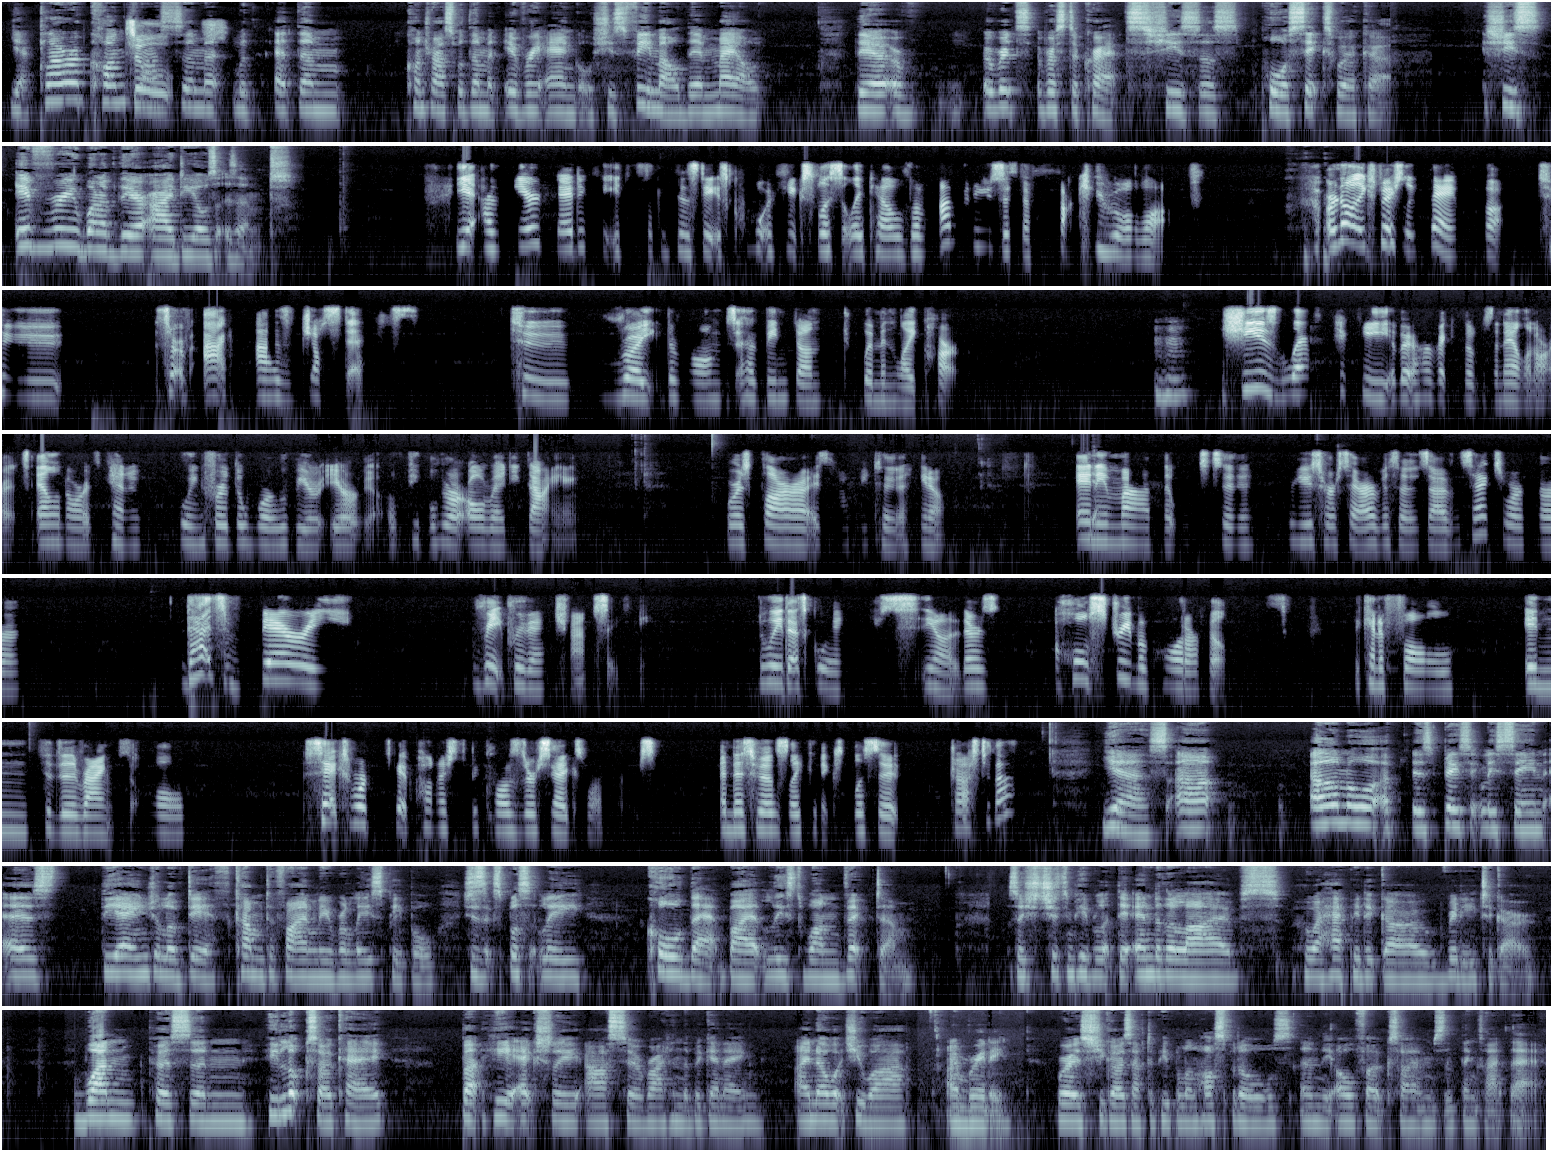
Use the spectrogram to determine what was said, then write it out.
Yeah, Clara contrasts so, them at, with at them contrasts with them at every angle. She's female, they're male, they're aristocrats. She's a poor sex worker. She's every one of their ideals isn't. Yeah, and they're dedicated to sticking to the status quo. And she explicitly tells them, "I'm going to use this to fuck you all up," or not especially them, but to sort of act as justice to right the wrongs that have been done to women like her. Mm-hmm. She is less picky about her victims than Eleanor is. Eleanor is kind of going for the worthier area of people who are already dying. Whereas Clara is happy to, you know, any yeah. man that wants to use her services as a sex worker, that's very rape revenge fantasy. The way that's going, you know, there's a whole stream of horror films that kind of fall into the ranks of sex workers get punished because they're sex workers. And this feels like an explicit contrast to that. Yes. Uh, Eleanor is basically seen as the angel of death come to finally release people. She's explicitly called that by at least one victim. So she's shooting people at the end of their lives who are happy to go, ready to go. One person, he looks okay, but he actually asks her right in the beginning, I know what you are, I'm ready. Whereas she goes after people in hospitals and the old folks' homes and things like that.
